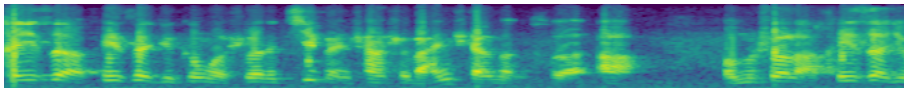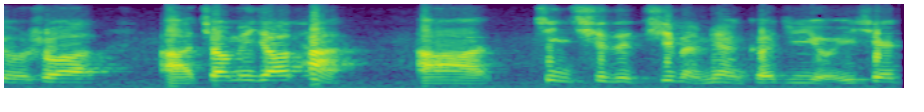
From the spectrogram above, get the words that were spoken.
黑色，黑色就跟我说的基本上是完全吻合啊。我们说了，黑色就是说啊，焦煤焦炭啊，近期的基本面格局有一些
